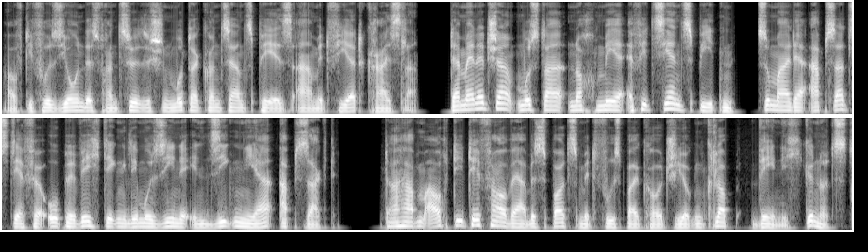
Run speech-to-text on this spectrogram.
auf die Fusion des französischen Mutterkonzerns PSA mit Fiat Chrysler. Der Manager muss da noch mehr Effizienz bieten, zumal der Absatz der für Opel wichtigen Limousine Insignia absackt. Da haben auch die TV-Werbespots mit Fußballcoach Jürgen Klopp wenig genutzt.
